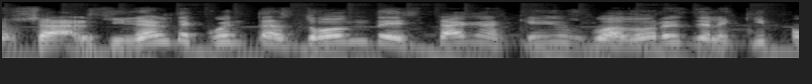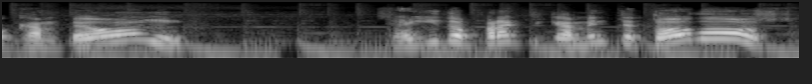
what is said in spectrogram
O sea, al final de cuentas, ¿dónde están aquellos jugadores del equipo campeón? Se han ido prácticamente todos.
